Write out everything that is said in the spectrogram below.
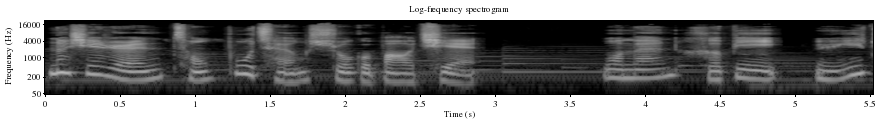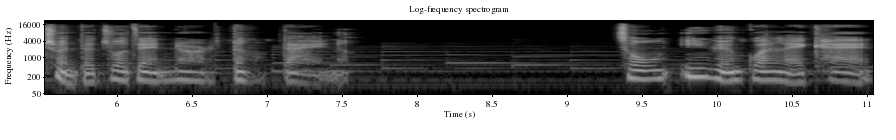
那些人从不曾说过抱歉。我们何必愚蠢地坐在那儿等待呢？从因缘观来看，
